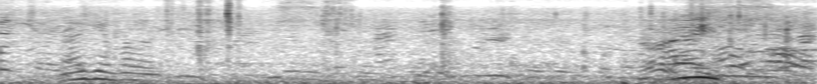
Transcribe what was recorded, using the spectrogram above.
I can't find. Nice.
